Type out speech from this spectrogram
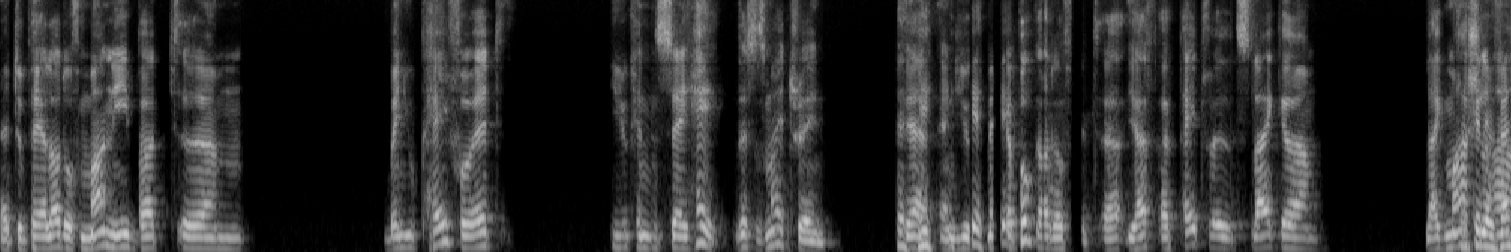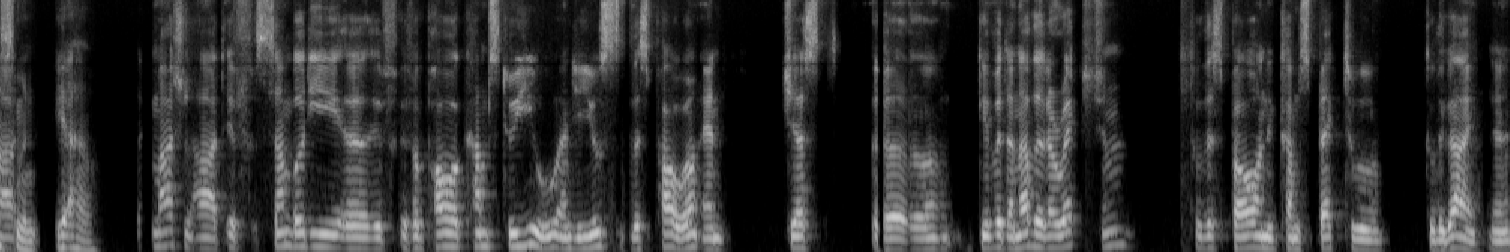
had to pay a lot of money, but um, when you pay for it, you can say, "Hey, this is my train." Yeah, and you can make a book out of it. Uh, you have a paid for. It's like um, like It's like martial an art. investment. Yeah. martial art if somebody uh, if if a power comes to you and you use this power and just uh, give it another direction to this power and it comes back to to the guy yeah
